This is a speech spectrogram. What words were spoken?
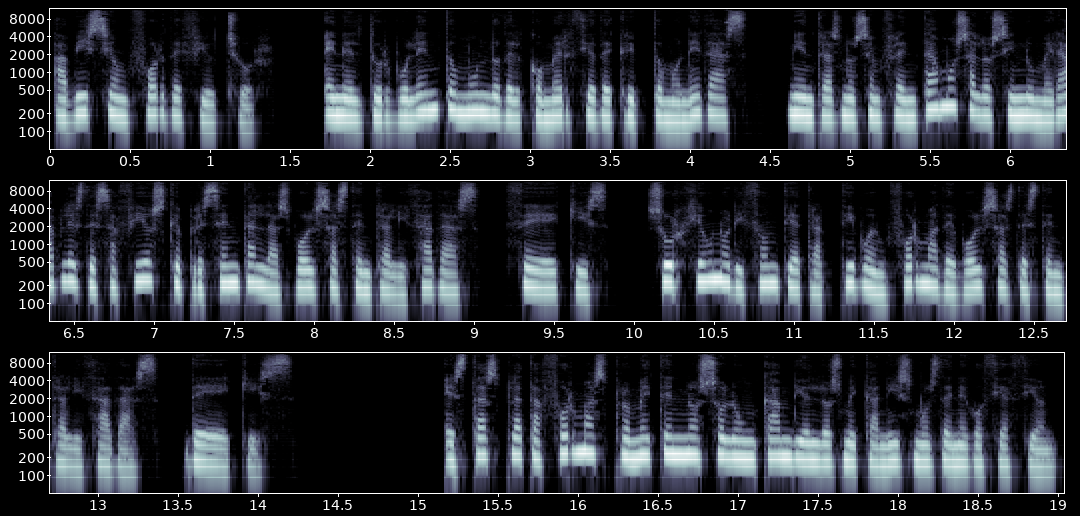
a Vision for the Future. En el turbulento mundo del comercio de criptomonedas, mientras nos enfrentamos a los innumerables desafíos que presentan las bolsas centralizadas, CX, surge un horizonte atractivo en forma de bolsas descentralizadas, DX. Estas plataformas prometen no solo un cambio en los mecanismos de negociación,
